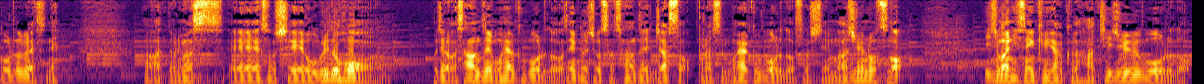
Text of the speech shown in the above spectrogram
ゴールドぐらいですね。上がっております。えー、そして、オグリドホーン。こちらが3500ゴールド、前回調査3000ジャスト、プラス500ゴールド、そして魔獣の角、12,980ゴールド、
